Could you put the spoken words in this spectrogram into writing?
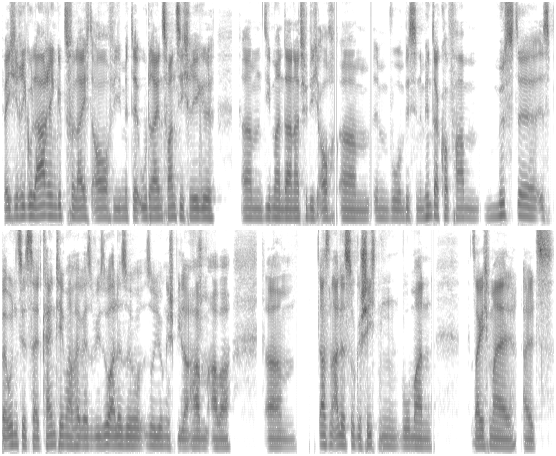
welche Regularien gibt es vielleicht auch, wie mit der U23-Regel, ähm, die man da natürlich auch ähm, irgendwo ein bisschen im Hinterkopf haben müsste, ist bei uns jetzt halt kein Thema, weil wir sowieso alle so, so junge Spieler haben, aber ähm, das sind alles so Geschichten, wo man sage ich mal, als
